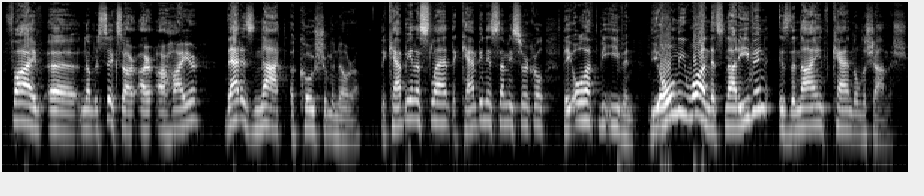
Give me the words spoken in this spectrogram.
five, uh, number six are, are, are higher. That is not a kosher menorah. They can't be in a slant, they can't be in a semicircle, they all have to be even. The only one that's not even is the ninth candle, the shamish.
